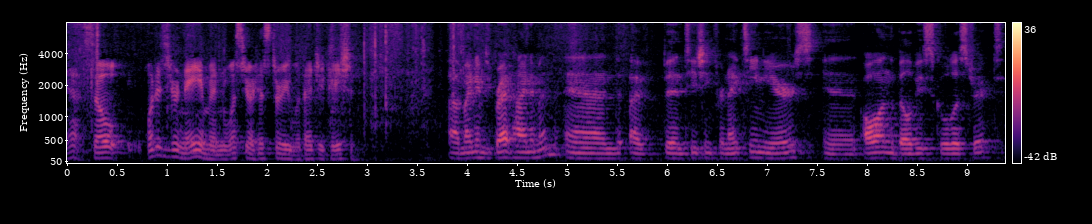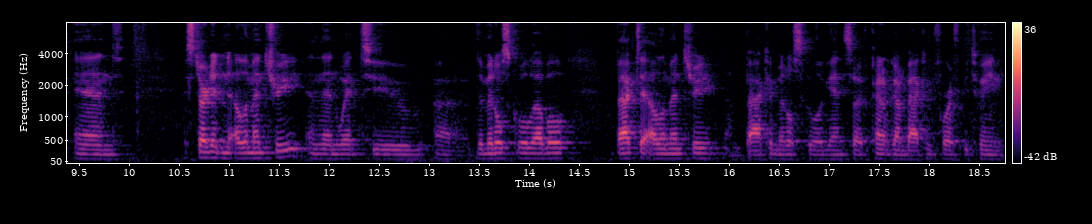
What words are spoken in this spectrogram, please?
Yeah. So, what is your name and what's your history with education? Uh, my name is Brett Heinemann, and I've been teaching for 19 years, in, all in the Bellevue School District. And I started in elementary and then went to uh, the middle school level, back to elementary. I'm back in middle school again, so I've kind of gone back and forth between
